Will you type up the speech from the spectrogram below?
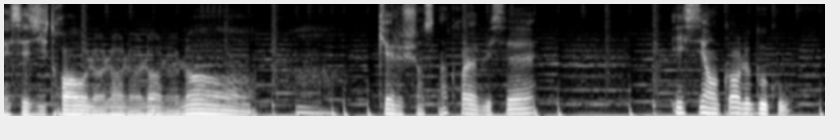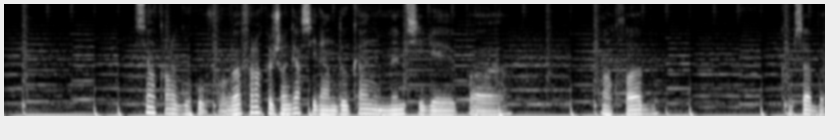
Et saisie 3. Oh là là là là là là. quelle chance incroyable. Et c'est. Et c'est encore le Goku. C'est encore le Goku. Va falloir que je regarde s'il a un Dokkan, même s'il est pas incroyable. Comme ça, bah,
